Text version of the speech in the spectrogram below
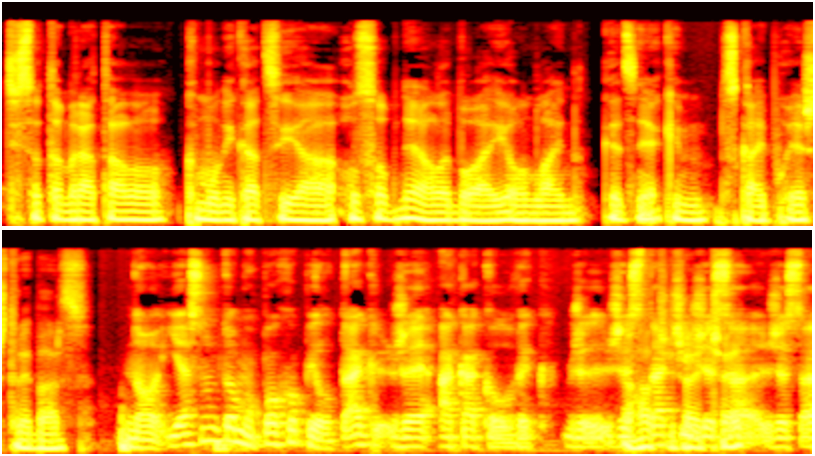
či sa tam rátalo komunikácia osobne alebo aj online, keď s nejakým skypuješ trebárs. No, ja som tomu pochopil tak, že akákoľvek, že, že Aha, stačí, že sa, že sa,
